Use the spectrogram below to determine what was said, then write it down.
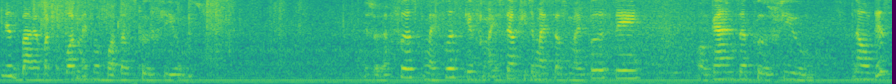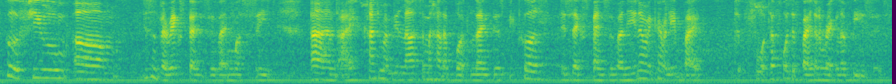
in this bag I bought myself a bottle of perfume. This was the first, my first gift for myself, treated myself for my birthday. Organza perfume. Now this perfume, um, this is very expensive I must say and I can't remember the last time I had a bottle like this because it's expensive and you know we can't really buy to afford to buy it on a regular basis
